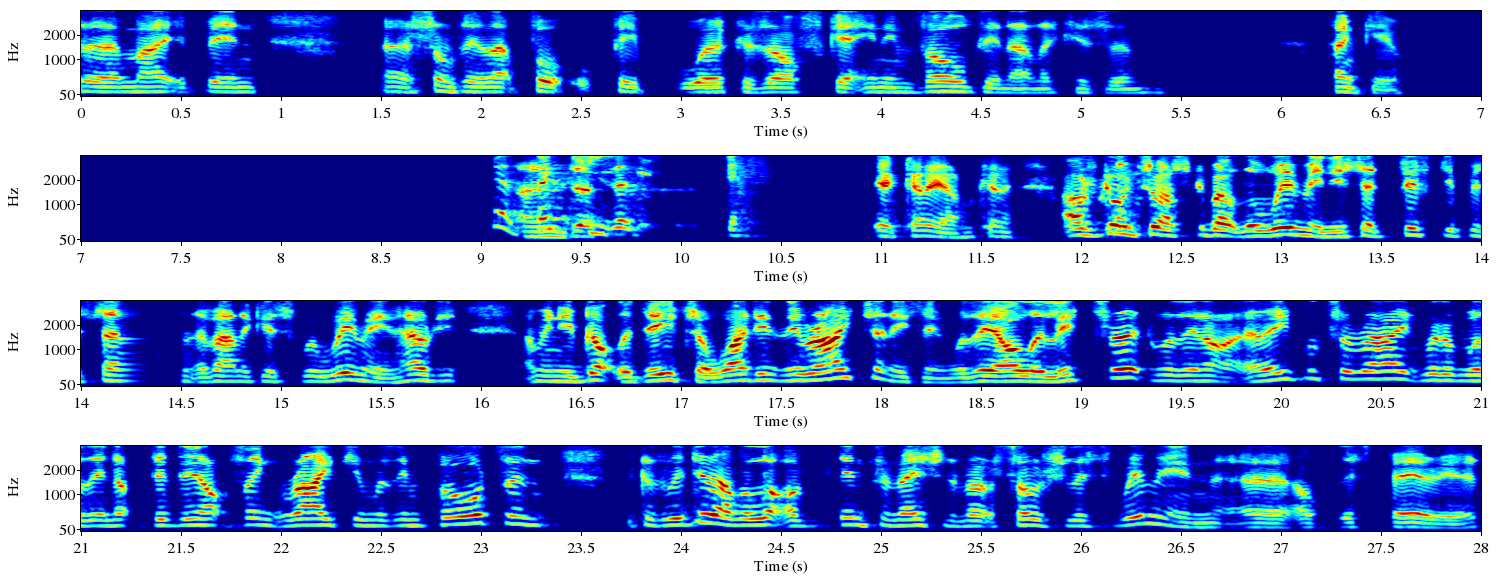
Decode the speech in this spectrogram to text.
uh, might have been something that put people workers off getting involved in anarchism? Thank you. Yeah, thank and, you. That's yes. Yeah, carry on. Carry on. I was going to ask about the women. You said 50% of anarchists were women. How do you, I mean, you've got the detail. Why didn't they write anything? Were they all illiterate? Were they not able to write? Were, were they not, did they not think writing was important? Because we do have a lot of information about socialist women uh, of this period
